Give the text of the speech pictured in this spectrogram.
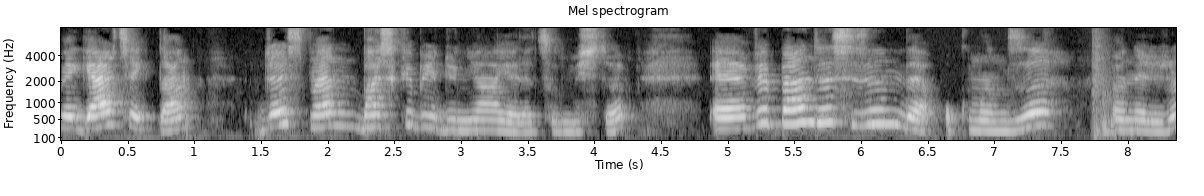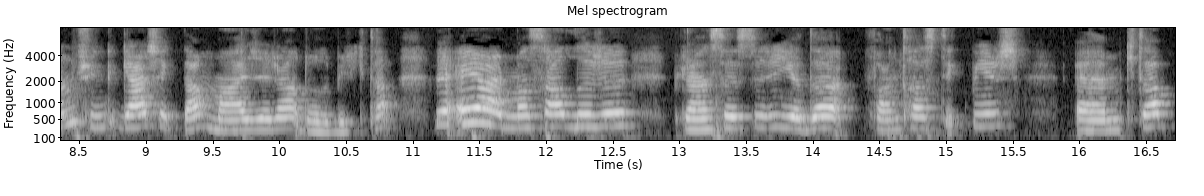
ve gerçekten resmen başka bir dünya yaratılmıştı. Ee, ve bence sizin de okumanızı öneririm çünkü gerçekten macera dolu bir kitap ve eğer masalları, prensesleri ya da fantastik bir em, kitap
